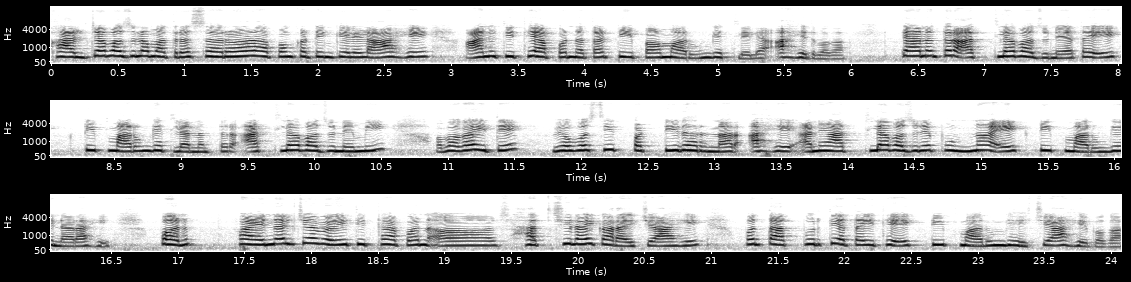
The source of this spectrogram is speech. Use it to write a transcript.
खालच्या बाजूला मात्र सरळ आपण कटिंग केलेलं आहे आणि तिथे आपण आता टिपा मारून घेतलेल्या आहेत बघा. त्यानंतर आतल्या बाजूने आता एक टीप मारून घेतल्यानंतर आतल्या बाजूने मी बघा इथे व्यवस्थित पट्टी धरणार आहे आणि आतल्या बाजूने पुन्हा एक टीप मारून घेणार आहे. पण फायनलच्या वेळी तिथे आपण हातशिलाई करायची आहे पण तात्पुरती आता इथे एक टीप मारून घ्यायची आहे बघा.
